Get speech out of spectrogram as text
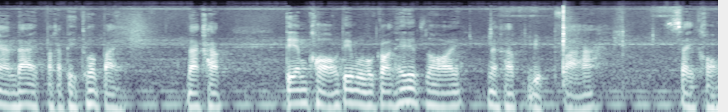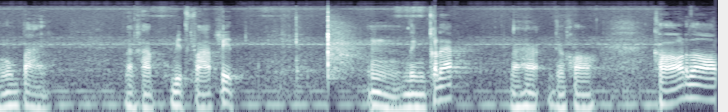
งานได้ปกติทั่วไปนะครับ เตรียมของเตรียมอุปกรณ์ให้เรียบร้อยนะครับ บิดฝาใส่ของลงไปนะครับ บิดฝาปิด อืมหนึ่งแกร็บนะฮะเดี๋ยวขอขอลอง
